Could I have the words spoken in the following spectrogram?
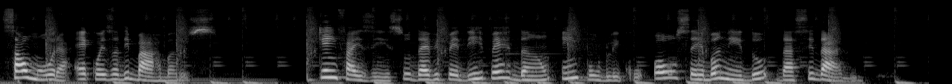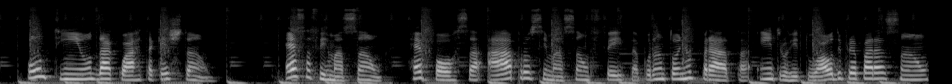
Salmoura é coisa de bárbaros. Quem faz isso deve pedir perdão em público ou ser banido da cidade. Pontinho da quarta questão. Essa afirmação reforça a aproximação feita por Antônio Prata entre o ritual de preparação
